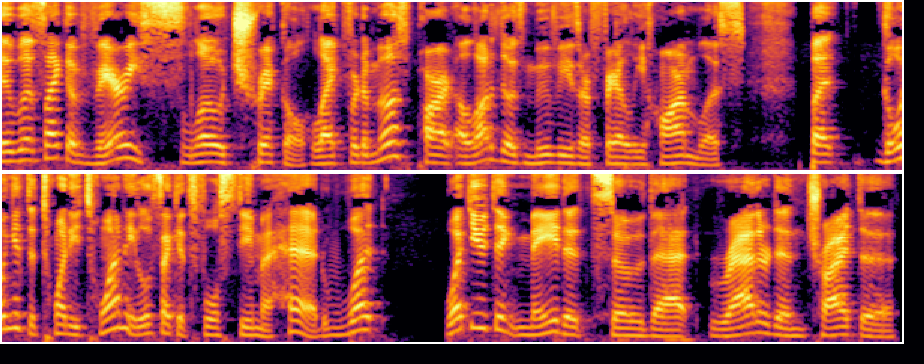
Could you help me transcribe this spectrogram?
it was like a very slow trickle. Like for the most part, a lot of those movies are fairly harmless. But going into 2020, it looks like it's full steam ahead. What what do you think made it so that rather than try to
